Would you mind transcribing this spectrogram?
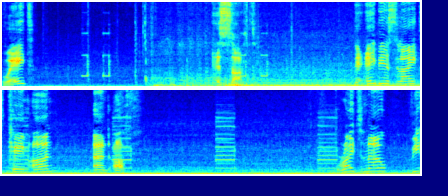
Wait. Start the ABS light came on and off. Right now we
